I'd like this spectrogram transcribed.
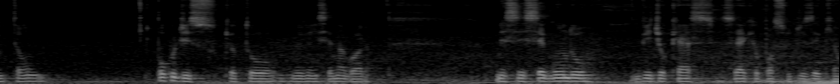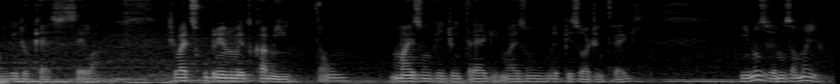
Então, um pouco disso que eu tô vivenciando agora. Nesse segundo videocast, se é que eu posso dizer que é um videocast, sei lá. A gente vai descobrindo no meio do caminho. Então, mais um vídeo entregue, mais um episódio entregue. E nos vemos amanhã.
